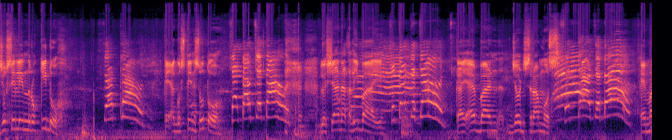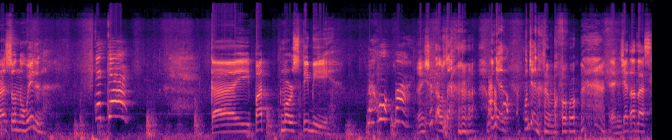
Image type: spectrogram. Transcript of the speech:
Jocelyn Roquido. Shut out. Kay Agustin Soto. Shut out. Shut out. Luciana Kalibay. Shut out. Shut out. Kay Evan George Ramos. Shut out. Shut out. Kay Marson Will. Shut out. Kay Patmores TV. Baho ba? Ay, shout out sa... Unyan, unyan na lang ba? Ayan, shout out last.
